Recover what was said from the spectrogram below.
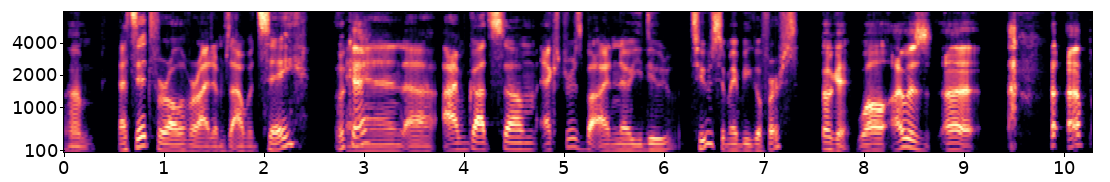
Um. That's it for all of our items, I would say. Okay. And uh, I've got some extras, but I know you do too. So maybe you go first. Okay. Well, I was uh up.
